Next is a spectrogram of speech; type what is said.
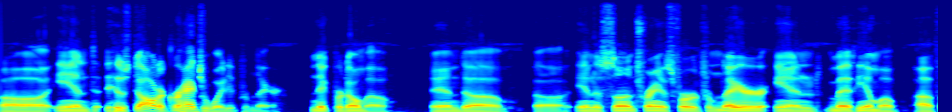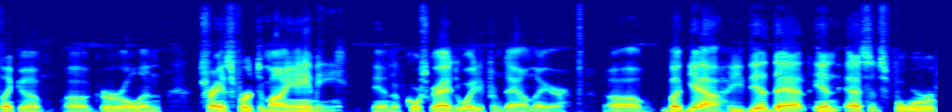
uh, and his daughter graduated from there, Nick Perdomo, and uh, uh, and his son transferred from there and met him a I think a, a girl and transferred to Miami, and of course graduated from down there. Uh, but yeah, he did that in essence for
